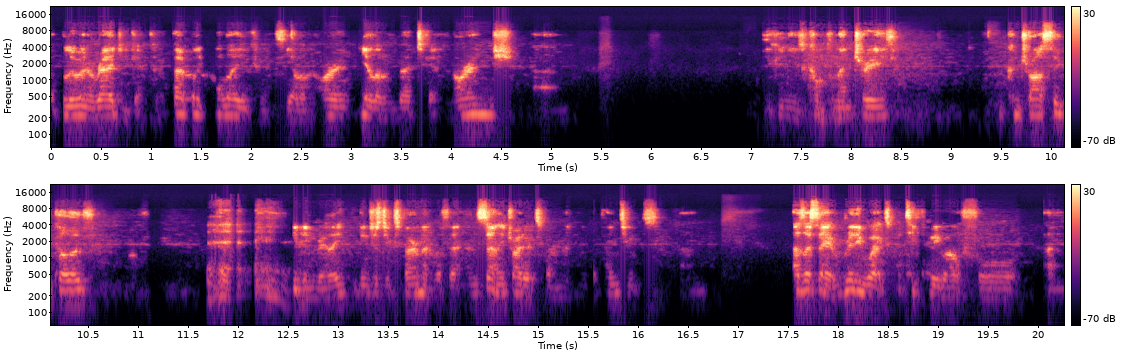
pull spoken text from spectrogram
a blue and a red, you get kind of purpley colour. You can mix yellow and orange, yellow and red to get an orange. You can use complementary, contrasting colours. Anything really. You can just experiment with it, and certainly try to experiment with the paintings. Um, as I say, it really works particularly well for um,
